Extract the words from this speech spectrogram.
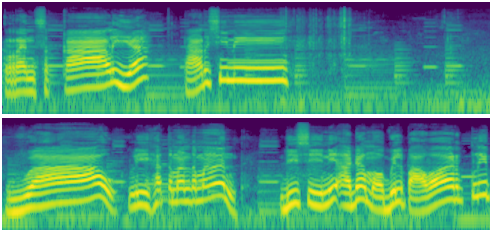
Keren sekali ya. Taruh sini. Wow, lihat teman-teman. Di sini ada mobil power clip.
